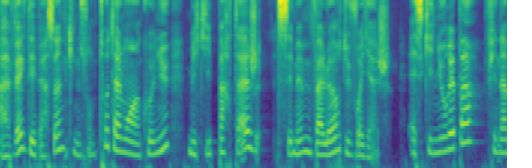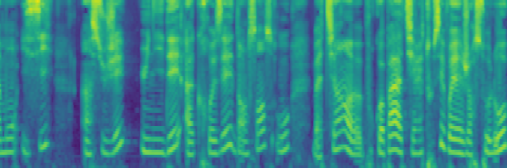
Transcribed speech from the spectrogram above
avec des personnes qui nous sont totalement inconnues mais qui partagent ces mêmes valeurs du voyage. Est-ce qu'il n'y aurait pas finalement ici un sujet, une idée à creuser dans le sens où, bah tiens, euh, pourquoi pas attirer tous ces voyageurs solos,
